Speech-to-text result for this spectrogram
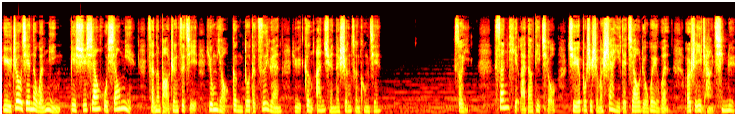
宇宙间的文明必须相互消灭，才能保证自己拥有更多的资源与更安全的生存空间。所以，三体来到地球绝不是什么善意的交流慰问，而是一场侵略。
